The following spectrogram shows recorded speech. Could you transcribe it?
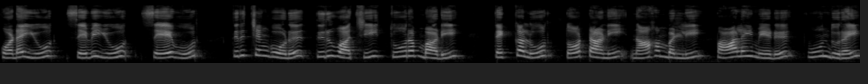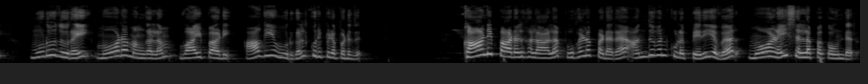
கொடையூர் செவியூர் சேவூர் திருச்செங்கோடு திருவாச்சி தூரம்பாடி தெக்கலூர் தோட்டாணி நாகம்பள்ளி பாலைமேடு பூந்துறை முடுதுறை மோடமங்கலம் வாய்ப்பாடி ஆகிய ஊர்கள் குறிப்பிடப்படுது. காணி பாடல்களால் புகழப்படற அந்துவன் குல பெரியவர் மோளை செல்லப்ப கவுண்டர்.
